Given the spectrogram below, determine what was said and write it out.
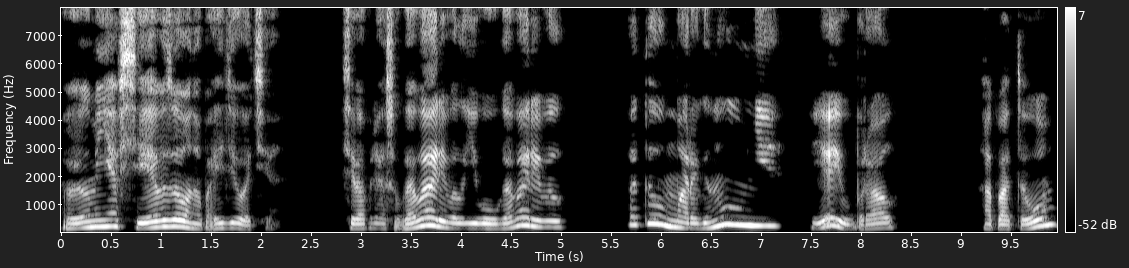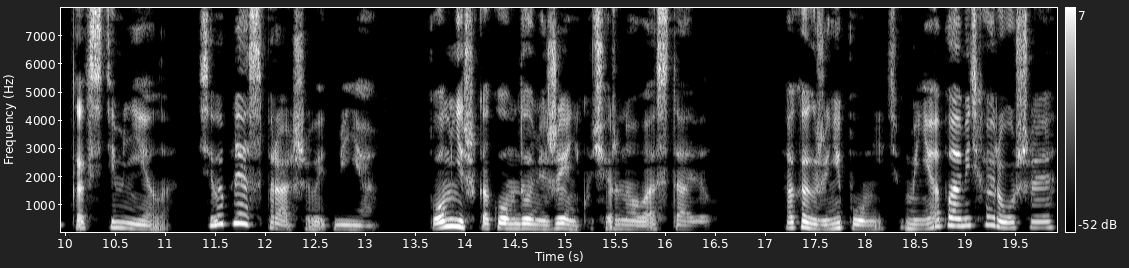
Вы у меня все в зону пойдете». Севопляс уговаривал его, уговаривал, потом моргнул мне, я и убрал. А потом, как стемнело, Севопляс спрашивает меня. «Помнишь, в каком доме Женьку Чернова оставил?» А как же не помнить? У меня память хорошая.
